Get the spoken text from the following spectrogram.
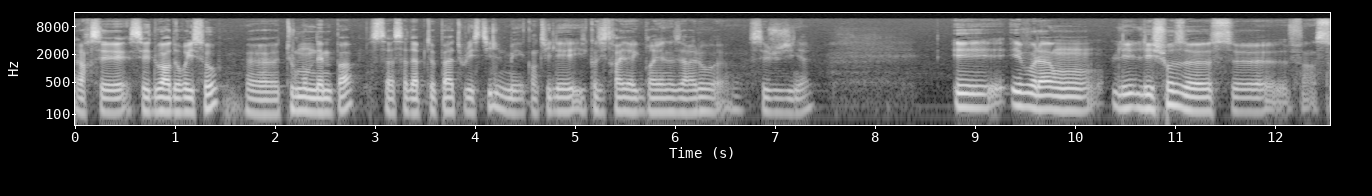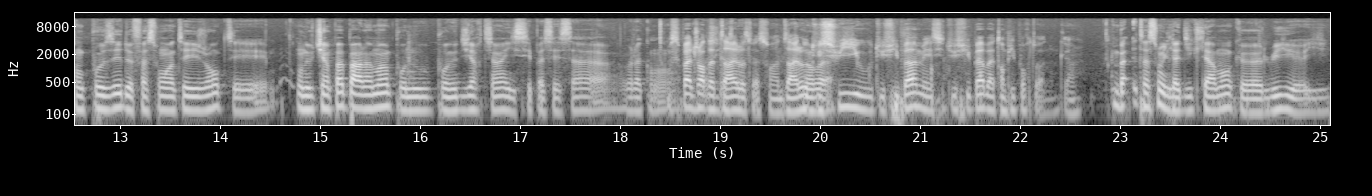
Alors c'est c'est Eduardo Risso, euh, tout le monde n'aime pas, ça s'adapte pas à tous les styles, mais quand il, est, quand il travaille avec Brian Azzarello, euh, c'est juste génial. Et, et voilà, on, les, les choses euh, se, enfin, sont posées de façon intelligente et on ne nous tient pas par la main pour nous, pour nous dire tiens, il s'est passé ça. Voilà comment. C'est pas le genre d'Azzarello de toute façon. Azzarello, Non, tu voilà. suis ou tu suis pas, mais si tu suis pas, bah tant pis pour toi. Euh, Bah, De toute façon, il a dit clairement que lui, euh, il-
